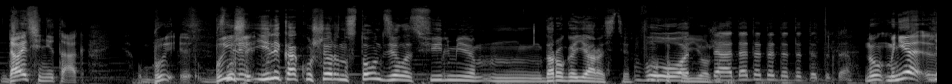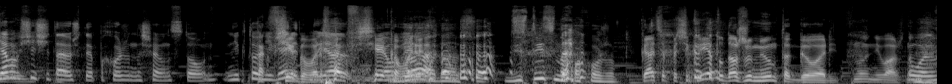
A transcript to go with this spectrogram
Давайте не так. Бы- э, были... Слушай, или как у Шерон Стоун делать в фильме «Дорога ярости». Ну, Вот, ёжик. да, да, да, да, да, да, да, да. Ну, мне... э, Я вообще считаю, что я похожа на Шерон Стоун. Никто Так не все верит, говорят, я, все я говорят. Да, да. Действительно похоже. Катя по секрету даже Мюн так говорит. Ну, неважно. Ой.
